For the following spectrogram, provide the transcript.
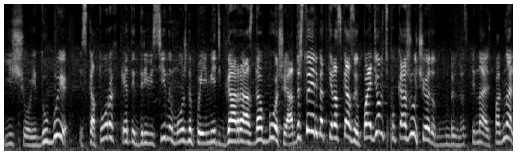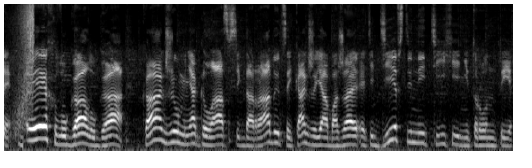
еще и дубы, из которых этой древесины можно поиметь гораздо больше. А да что я, ребятки, рассказываю? Пойдемте покажу, что я тут, блин, распинаюсь. Погнали. Эх, луга, луга. Как же у меня глаз всегда радуется, и как же я обожаю эти девственные, тихие, нетронутые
